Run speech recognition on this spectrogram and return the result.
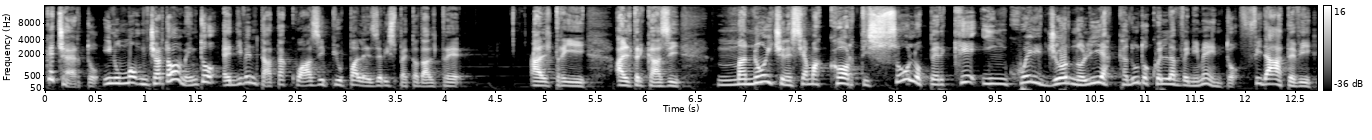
che certo in un, mo- un certo momento è diventata quasi più palese rispetto ad altre, altri, altri casi ma noi ce ne siamo accorti solo perché in quel giorno lì è accaduto quell'avvenimento. Fidatevi,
